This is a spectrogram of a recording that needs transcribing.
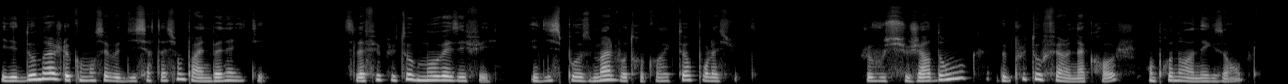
il est dommage de commencer votre dissertation par une banalité. Cela fait plutôt mauvais effet et dispose mal votre correcteur pour la suite. Je vous suggère donc de plutôt faire une accroche en prenant un exemple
